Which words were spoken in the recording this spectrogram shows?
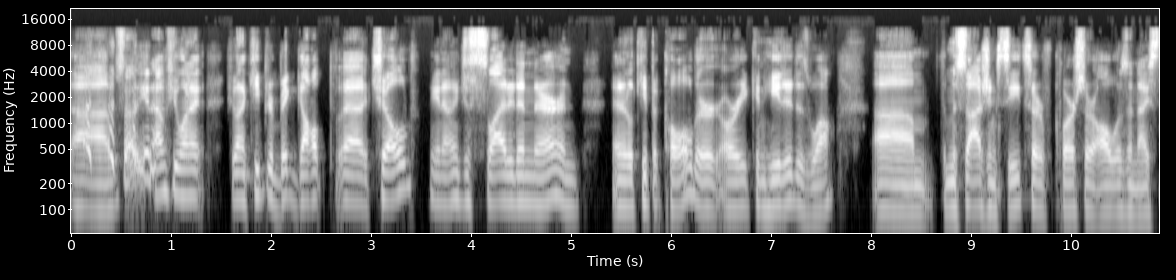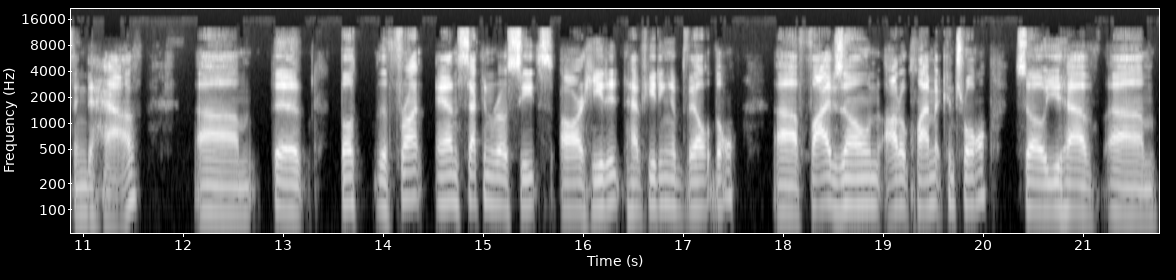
um, so you know if you want to if you want to keep your big gulp uh, chilled you know you just slide it in there and and it'll keep it cold or or you can heat it as well um, the massaging seats are of course are always a nice thing to have um, the both the front and second row seats are heated have heating available uh, five zone auto climate control so you have um,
